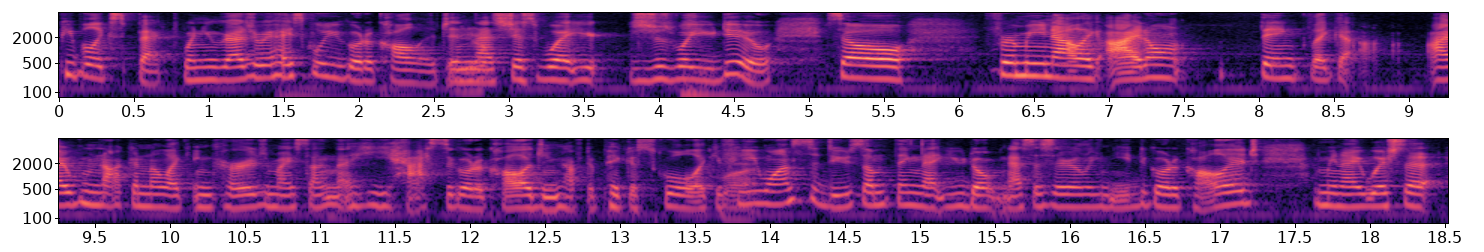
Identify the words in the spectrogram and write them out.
people expect. When you graduate high school you go to college and Yep. that's just what you just what you do. So for me now like i don't think like i'm not gonna like encourage my son that he has to go to college and you have to pick a school. Like if he wants to do something that you don't necessarily need to go to college i mean i wish that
